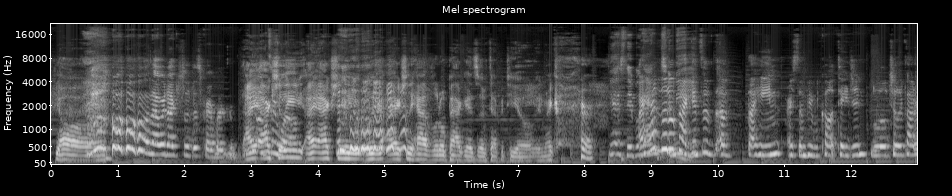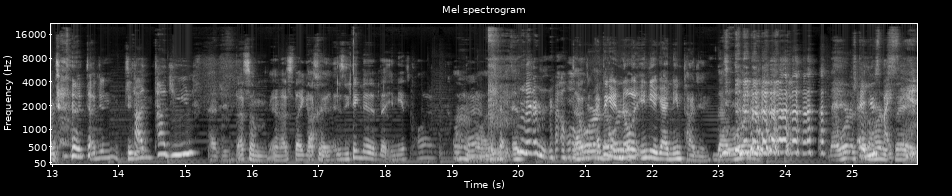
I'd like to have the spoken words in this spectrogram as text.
Yo. that would actually describe her group. I not too actually, I actually, I actually have little packets of Tapatio in my car. Yes, they well. I belong had to little me. packets of, of Tajin, or some people call it Tajin, the little chili powder. Tajin, Ta- Tajin. Tajin. Had? That's some, and that's like, that's what, Tajin. is you think that the Indians call it? Call I it don't know. that? It's- it's- I don't know. That word- I think that I know word- an India guy named Tajin. That word, that word is Hey, kind you of hard to say.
